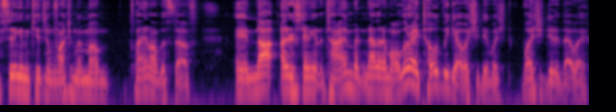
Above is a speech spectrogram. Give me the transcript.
sitting in the kitchen watching my mom plan all this stuff and not understanding at the time, but now that I'm older, I totally get what she did, why she did it that way.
